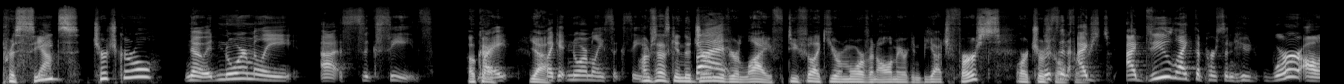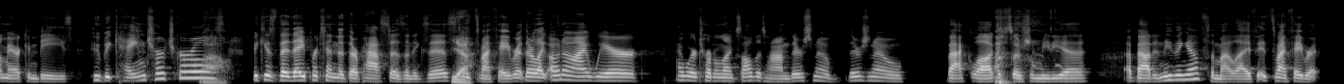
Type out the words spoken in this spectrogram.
precedes Church Girl? No, it normally uh, succeeds. Okay. Right? Yeah. Like it normally succeeds. I'm just asking the journey of your life. Do you feel like you're more of an All American Biatch first or a Church Listen, Girl I first? I do like the person who were All American Bees who became Church Girls Wow. because they, they pretend that their past doesn't exist. Yeah. It's my favorite. They're like, oh no, I wear I wear turtlenecks all the time. There's no there's no backlog of social media about anything else in my life. It's my favorite.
